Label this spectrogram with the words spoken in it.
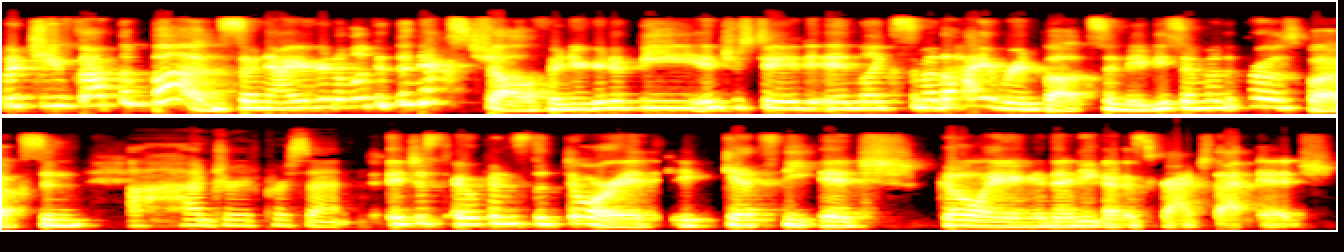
but you've got the bug. So now you're going to look at the next shelf and you're going to be interested in like some of the hybrid books and maybe some of the prose books. And a hundred percent. it just opens the door. It, it gets the itch going. And then you got to scratch that itch.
